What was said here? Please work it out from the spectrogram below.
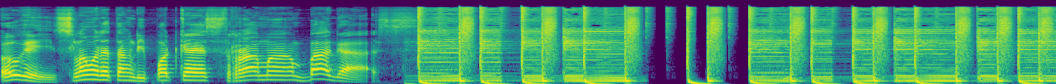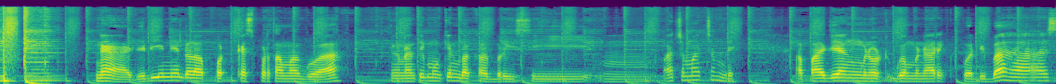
Oke, selamat datang di podcast Rama Bagas. Nah, jadi ini adalah podcast pertama gua yang nanti mungkin bakal berisi hmm, macam-macam deh. Apa aja yang menurut gua menarik buat dibahas,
